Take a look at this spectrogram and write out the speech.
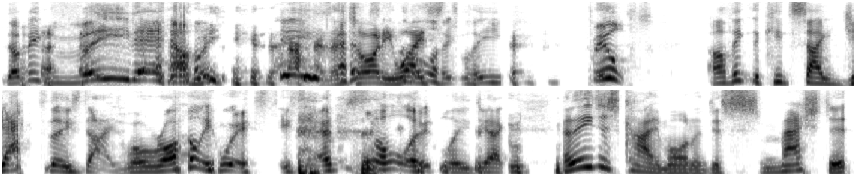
the big V down. He's a tiny waist. absolutely built. I think the kids say jacked these days. Well, Riley West is absolutely jacked. And he just came on and just smashed it.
